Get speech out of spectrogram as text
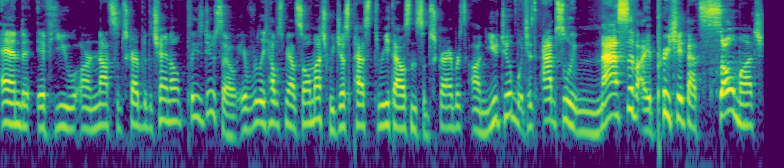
And if you are not subscribed to the channel, please do so. It really helps me out so much. We just passed 3,000 subscribers on YouTube, which is absolutely massive. I appreciate that so much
